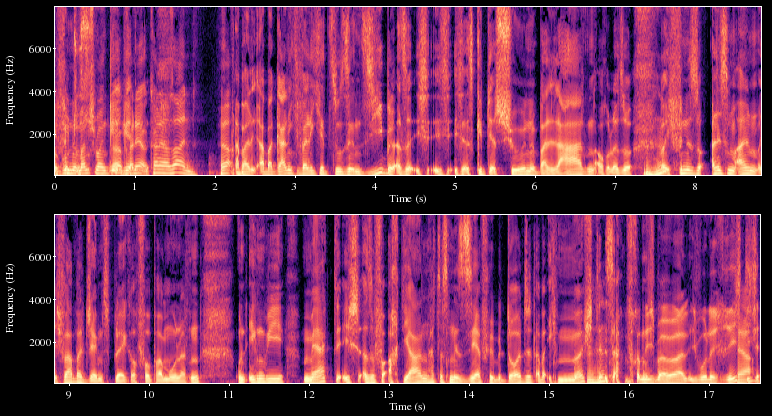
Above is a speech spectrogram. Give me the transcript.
ich finde manchmal, ja, kann, ja, kann ja sein. Ja. aber, aber gar nicht, weil ich jetzt so sensibel, also ich, ich, ich es gibt ja schöne Balladen auch oder so, aber ich finde so alles in allem, ich war bei James Blake auch vor ein paar Monaten und irgendwie merkte ich, also vor acht Jahren hat das mir sehr viel bedeutet, aber ich möchte es einfach nicht mehr hören. Ich wurde richtig Ja.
